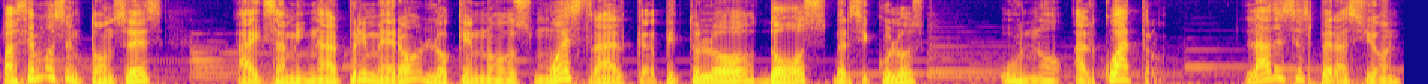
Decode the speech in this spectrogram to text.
Pasemos entonces a examinar primero lo que nos muestra el capítulo 2, versículos 1 al 4, la desesperación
